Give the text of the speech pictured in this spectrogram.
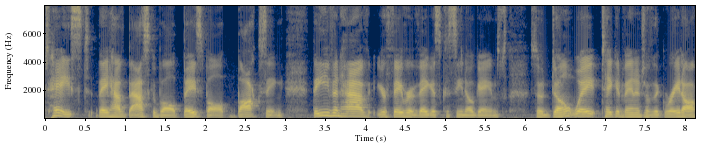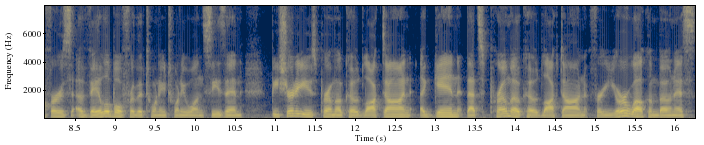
taste, they have basketball, baseball, boxing. They even have your favorite Vegas casino games. So don't wait. Take advantage of the great offers available for the 2021 season. Be sure to use promo code Locked On. Again, that's promo code Locked On for your welcome bonus.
